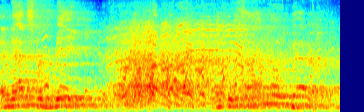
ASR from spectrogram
And that's for me. Because I know better.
